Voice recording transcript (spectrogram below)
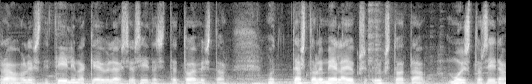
rauhallisesti Tiilimäkeä ylös ja siitä sitten toimistoon. Mutta tästä oli mieleen yksi, yksi tuota, muisto siinä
